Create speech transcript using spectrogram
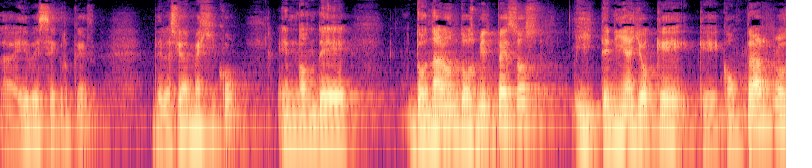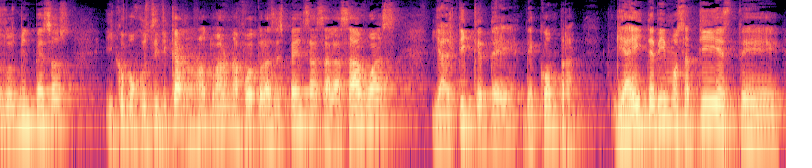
la EBC creo que es, de la Ciudad de México, en donde donaron dos mil pesos y tenía yo que, comprar los dos mil pesos y como justificarlo, ¿no? Tomar una foto a las despensas, a las aguas y al ticket de, compra. Y ahí te vimos a ti, este,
